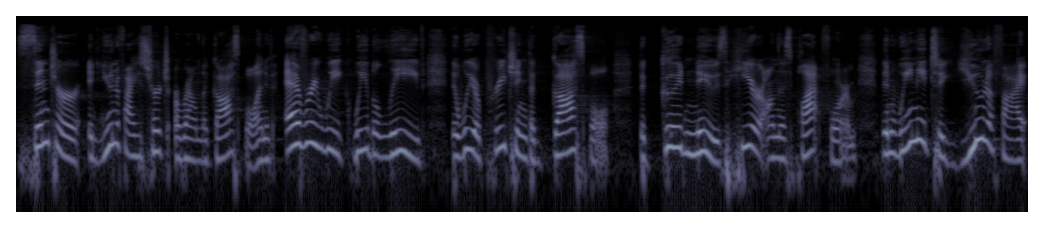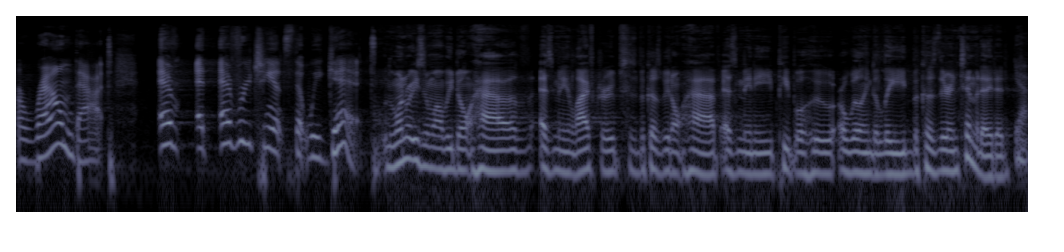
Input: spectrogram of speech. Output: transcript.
center and unify his church around the gospel. And if every week we believe that we are preaching the gospel, the good news here on this platform, then we need to unify around that at every chance that we get. The one reason why we don't have as many life groups is because we don't have as many people who are willing to lead because they're intimidated. Yeah.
